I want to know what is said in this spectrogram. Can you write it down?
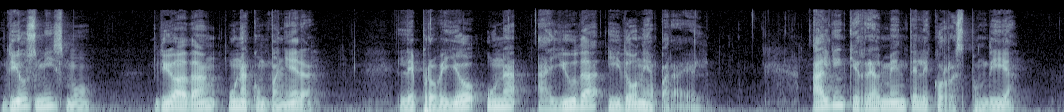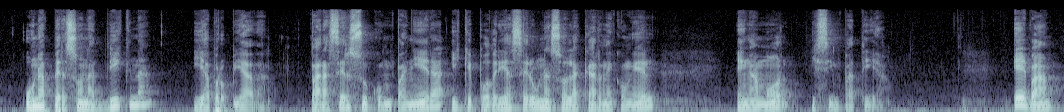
Dios mismo dio a Adán una compañera. Le proveyó una ayuda idónea para él. Alguien que realmente le correspondía. Una persona digna y apropiada para ser su compañera y que podría ser una sola carne con él en amor y simpatía. Eva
